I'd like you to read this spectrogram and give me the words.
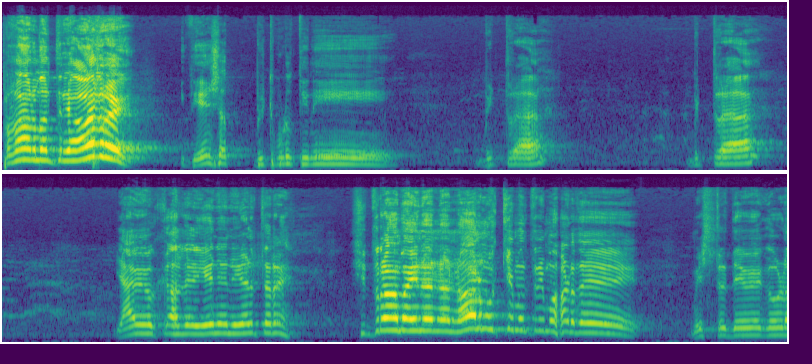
ಪ್ರಧಾನಮಂತ್ರಿ ಆದರೆ ಈ ದೇಶ ಬಿಟ್ಬಿಡ್ತೀನಿ ಬಿಟ್ರ ಬಿಟ್ರ ಯಾವ್ಯಾವ ಕಾಲದಲ್ಲಿ ಏನೇನು ಹೇಳ್ತಾರೆ? ಸಿದ್ದರಾಮಯ್ಯನನ್ನ ನಾನು ಮುಖ್ಯಮಂತ್ರಿ ಮಾಡಿದೆ. ಮಿಸ್ಟರ್ ದೇವೇಗೌಡ,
